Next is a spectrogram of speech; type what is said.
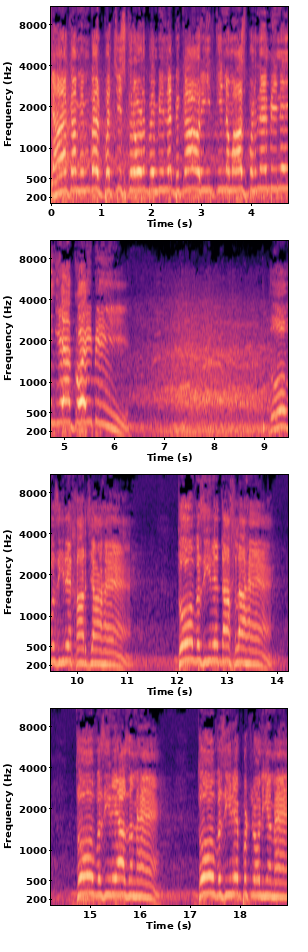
यहाँ का मेंबर 25 करोड़ पे मिले बिका और ईद की नमाज़ पढ़ने भी नहीं गया कोई भी। दो वज़ीर खारजा हैं, दो वज़ीर दाखिला हैं, दो वज़ीर आज़म हैं, दो वज़ीर पेट्रोलियम हैं।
